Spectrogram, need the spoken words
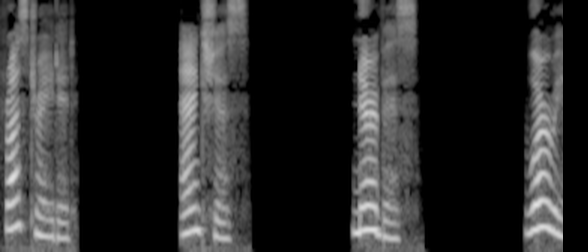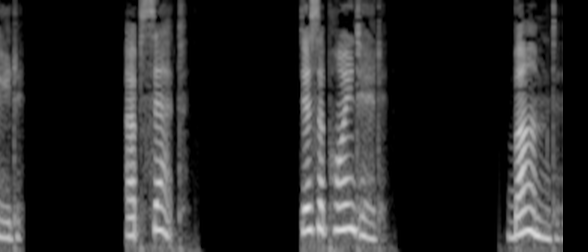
frustrated, anxious, nervous, worried, upset, disappointed, bummed.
